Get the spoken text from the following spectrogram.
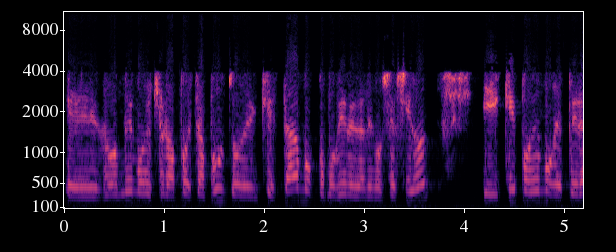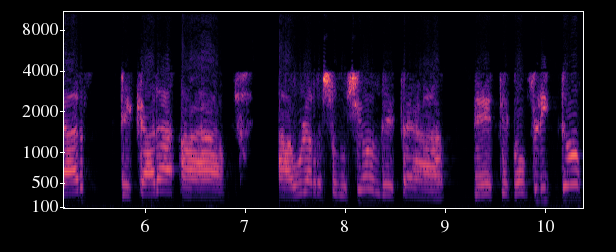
eh, donde hemos hecho una puesta a punto de qué estamos, cómo viene la negociación y qué podemos esperar de cara a, a una resolución de esta de este conflicto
